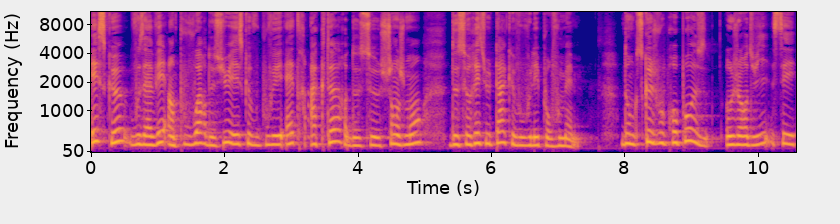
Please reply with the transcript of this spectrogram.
est-ce que vous avez un pouvoir dessus et est-ce que vous pouvez être acteur de ce changement, de ce résultat que vous voulez pour vous-même? Donc, ce que je vous propose aujourd'hui, c'est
